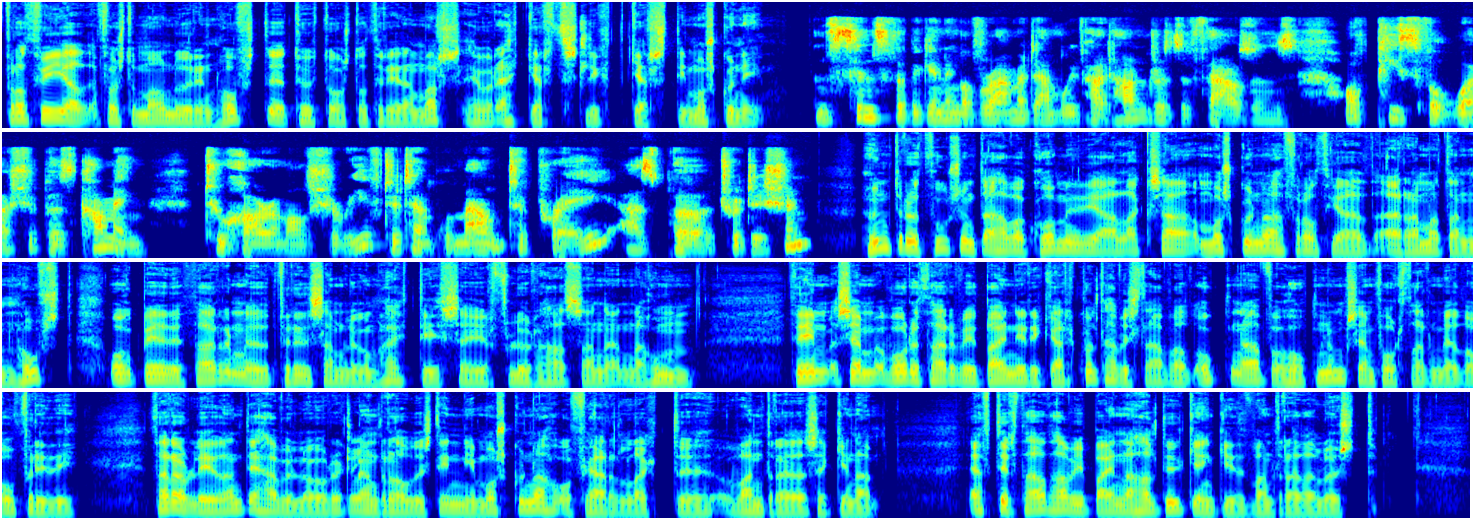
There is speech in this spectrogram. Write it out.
Frá því að förstum mánuðurinn hófst 23. mars hefur ekkert slíkt gerst í Moskunni. And since the beginning of Ramadan, we've had hundreds of thousands of peaceful worshippers coming to Haram al-Sharif, to Temple Mount, to pray as per tradition. Hundruð þúsunda hafa komið í að lagsa moskuna frá því að Ramadan hófst og beði þar með friðsamlegum hætti, segir Flur Hassan Nahum. Þeim sem voru þar við bænir í gerkvöld hafi stafað ógn af hópnum sem fór þar með ófriði. Þar af leiðandi hafi lögreglan ráðist inn í moskuna og fjarlagt eh, vandræðasekkina. Eftir það hafi bænahaldið gengið vandræðalöst.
